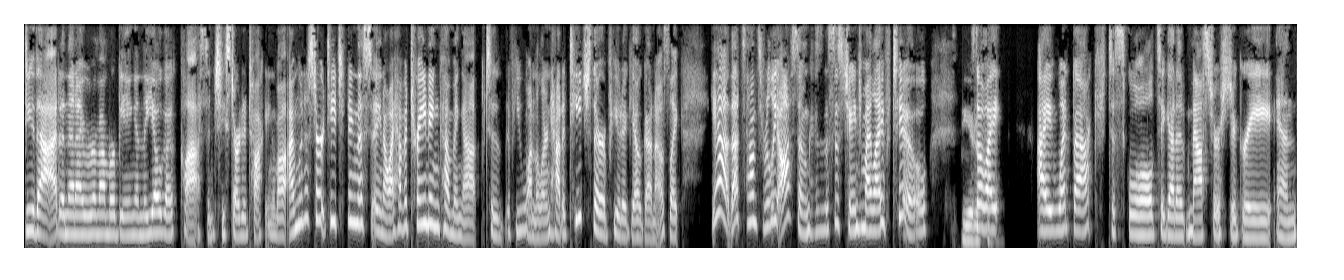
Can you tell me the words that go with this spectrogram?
do that. And then I remember being in the yoga class and she started talking about, I'm going to start teaching this. You know, I have a training coming up to, if you want to learn how to teach therapeutic yoga. And I was like, yeah, that sounds really awesome because this has changed my life too. So I, I went back to school to get a master's degree in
